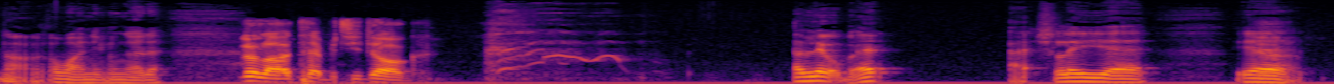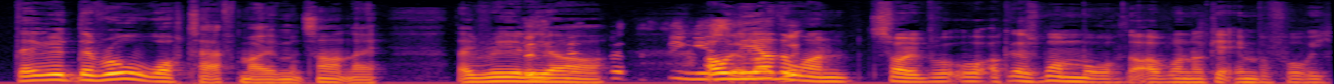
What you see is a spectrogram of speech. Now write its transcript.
no, I won't even go there. Look like a deputy dog. A little bit, actually. Yeah, yeah. Yeah. They're they're all what if moments, aren't they? They really But- are. but the oh, though, the like, other one. Sorry, but, there's one more that I want to get in before we.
